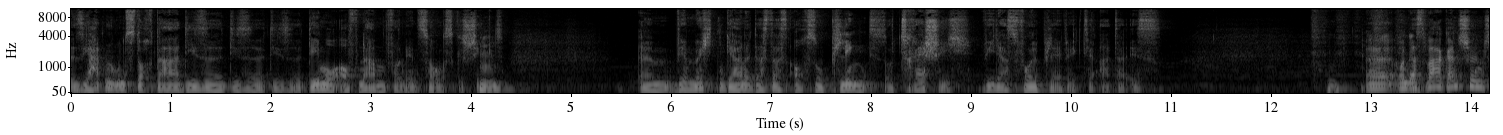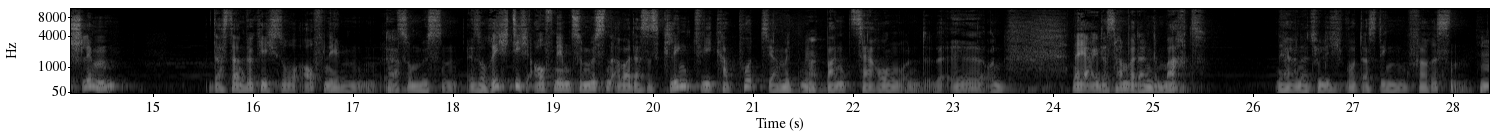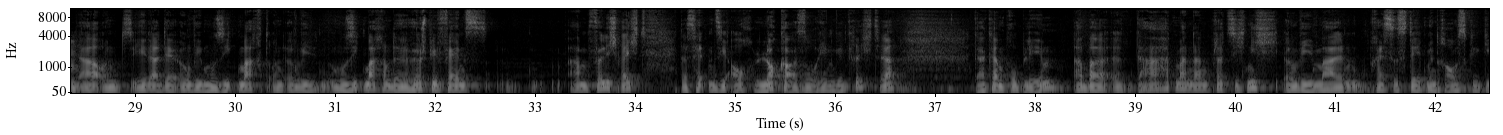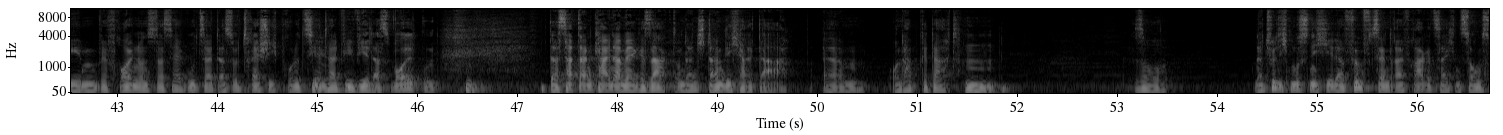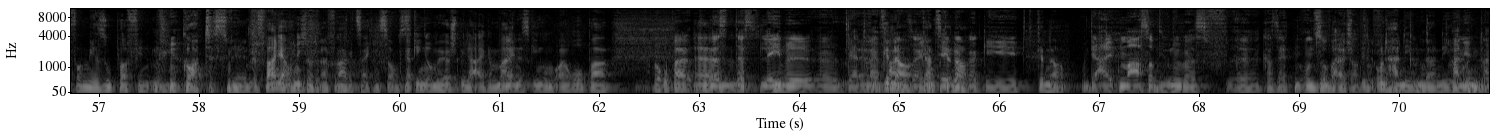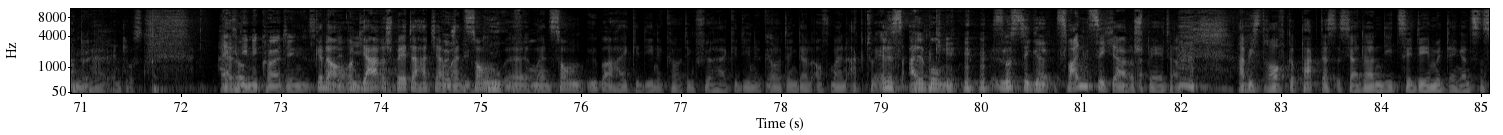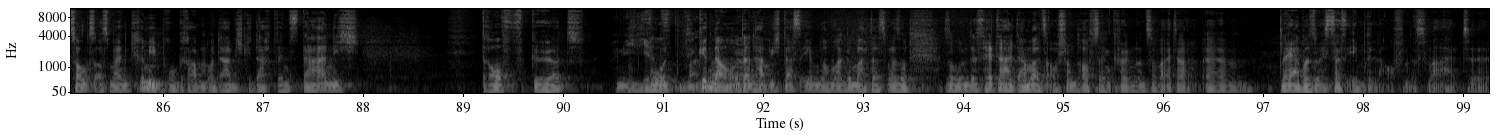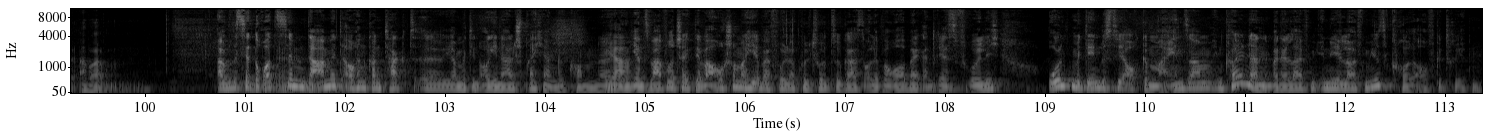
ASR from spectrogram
sie hatten uns doch da diese, diese, diese Demo-Aufnahmen von den Songs geschickt. Mhm. Ähm, wir möchten gerne, dass das auch so klingt, so trashig, wie das Vollplayback-Theater ist. Äh, und das war ganz schön schlimm, das dann wirklich so aufnehmen äh, ja. zu müssen. So also richtig aufnehmen zu müssen, aber dass es klingt wie kaputt, ja, mit, mit ja. Bandzerrung und, äh, und naja, das haben wir dann gemacht. Ja, natürlich wird das Ding verrissen. Hm. Ja, und jeder, der irgendwie Musik macht und irgendwie musikmachende Hörspielfans haben völlig recht. Das hätten sie auch locker so hingekriegt, ja. Gar kein Problem. Aber äh, da hat man dann plötzlich nicht irgendwie mal ein Pressestatement rausgegeben. Wir freuen uns, dass Herr Gutzeit das so trashig produziert hm. hat, wie wir das wollten. Hm. Das hat dann keiner mehr gesagt. Und dann stand ich halt da ähm, und habe gedacht, hm, so, Natürlich muss nicht jeder 15 drei Fragezeichen Songs von mir super finden, um Gottes Willen. Es waren ja auch nicht nur drei Fragezeichen Songs. Es ging um Hörspiele allgemein, es ging um Europa. Europa, ähm, das, das Label äh, der drei äh, genau, Fragezeichen, ganz genau. KG genau. und der alten Master of the Universe äh, Kassetten und so weiter. Und, so und Honey und Nanny Honey und, und, und, und endlos. Heike also, Dine Körting ist Genau, und Jahre später hat ja mein Song, äh, mein Song über Heike Dine Körting, für Heike Dine Körting, ja. dann auf mein aktuelles Album, okay. lustige 20 Jahre später, habe ich es draufgepackt. Das ist ja dann die CD mit den ganzen Songs aus meinen Krimi-Programmen. Und da habe ich gedacht, wenn es da nicht drauf gehört, wo, genau, und dann habe ich das eben nochmal gemacht. Das war so, so, und das hätte halt damals auch schon drauf sein können und so weiter. Ähm, naja, aber so ist das eben gelaufen. Das war halt, äh, aber aber du bist ja trotzdem äh, damit auch in Kontakt äh, ja, mit den Originalsprechern gekommen. Ne? Ja. Jens Wawritschek, der war auch schon mal hier bei Fulda Kultur zu Gast, Oliver Rohrbeck, Andreas Fröhlich. Und mit denen bist du ja auch gemeinsam in Köln dann bei der Live, in der Live Music Hall aufgetreten.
